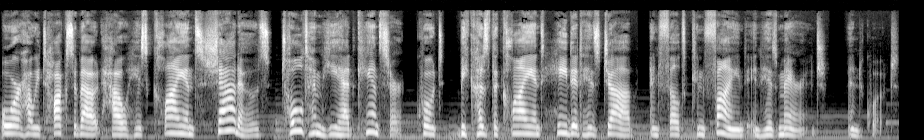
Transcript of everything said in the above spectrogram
Or how he talks about how his client's shadows told him he had cancer, quote, because the client hated his job and felt confined in his marriage, end quote.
